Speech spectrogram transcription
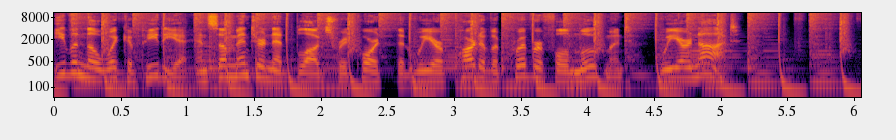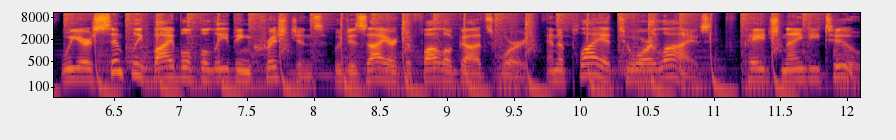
even though Wikipedia and some internet blogs report that we are part of a Quiverful movement, we are not. We are simply Bible-believing Christians who desire to follow God's word and apply it to our lives. Page 92.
